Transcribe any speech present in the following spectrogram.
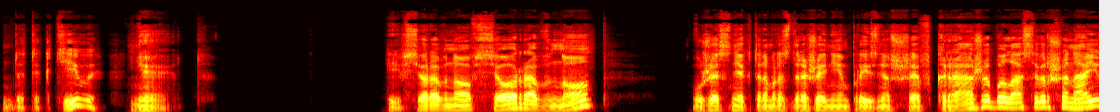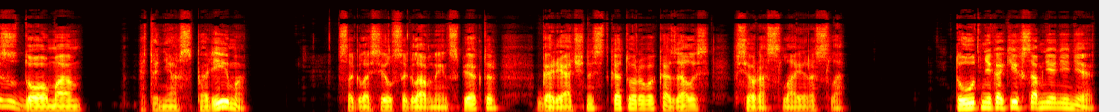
Детективы? Нет. И все равно, все равно, — уже с некоторым раздражением произнес шеф, — кража была совершена из дома. — Это неоспоримо, — согласился главный инспектор, горячность которого, казалось, все росла и росла. — Тут никаких сомнений нет.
